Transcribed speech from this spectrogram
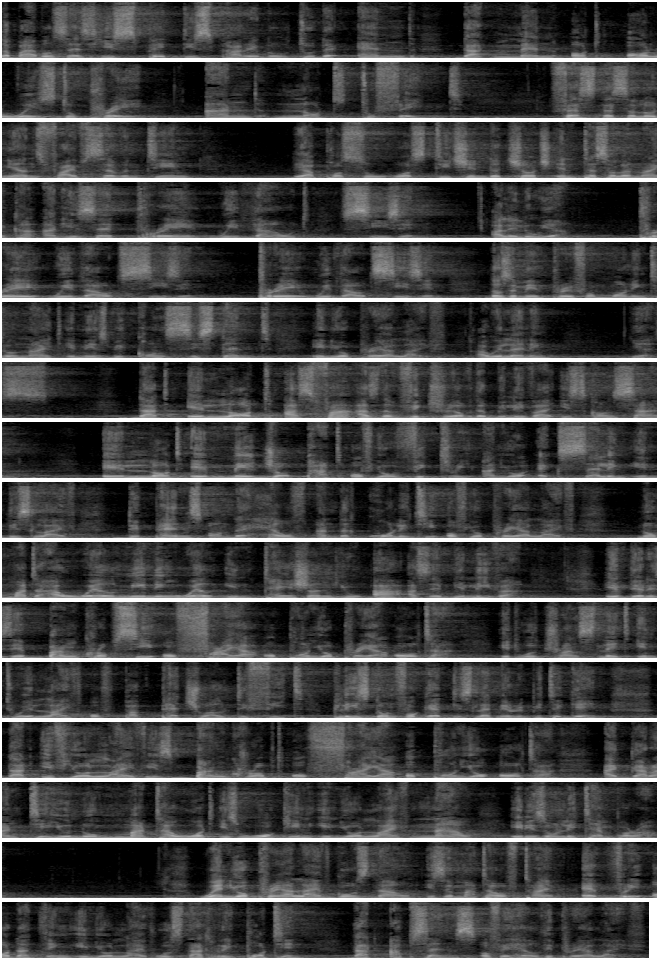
the Bible says he spake this parable to the end that men ought always to pray and not to faint. First Thessalonians 5:17 the apostle was teaching the church in Thessalonica and he said pray without ceasing. Hallelujah. Pray without ceasing. Pray without ceasing. Doesn't mean pray from morning till night. It means be consistent in your prayer life. Are we learning? Yes that a lot as far as the victory of the believer is concerned a lot a major part of your victory and your excelling in this life depends on the health and the quality of your prayer life. No matter how well meaning well intentioned you are as a believer if there is a bankruptcy of fire upon your prayer altar it will translate into a life of perpetual defeat. Please don't forget this. Let me repeat again. That if your life is bankrupt of fire upon your altar I guarantee you no matter what is working in your life now it is only temporal. When your prayer life goes down it's a matter of time. Every other thing in your life will start reporting that absence of a healthy prayer life.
